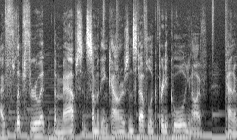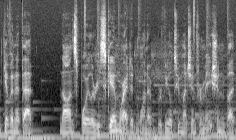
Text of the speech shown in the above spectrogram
I've flipped through it. The maps and some of the encounters and stuff look pretty cool. You know, I've kind of given it that non spoilery skim where I didn't want to reveal too much information, but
